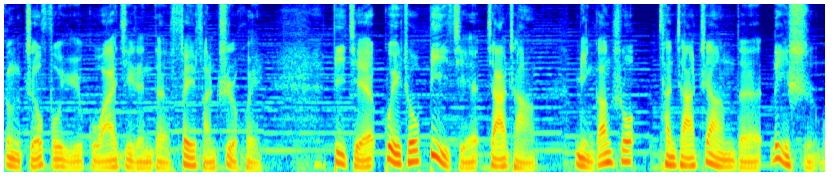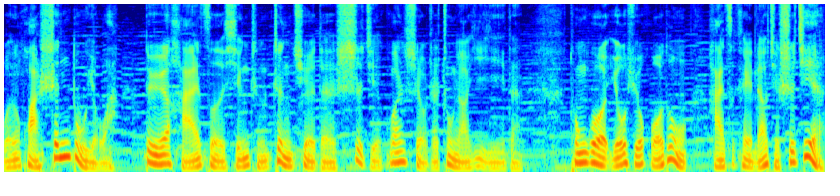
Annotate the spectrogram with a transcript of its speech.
更折服于古埃及人的非凡智慧。毕节贵州毕节家长闵刚说：“参加这样的历史文化深度游啊，对于孩子形成正确的世界观是有着重要意义的。通过游学活动，孩子可以了解世界，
